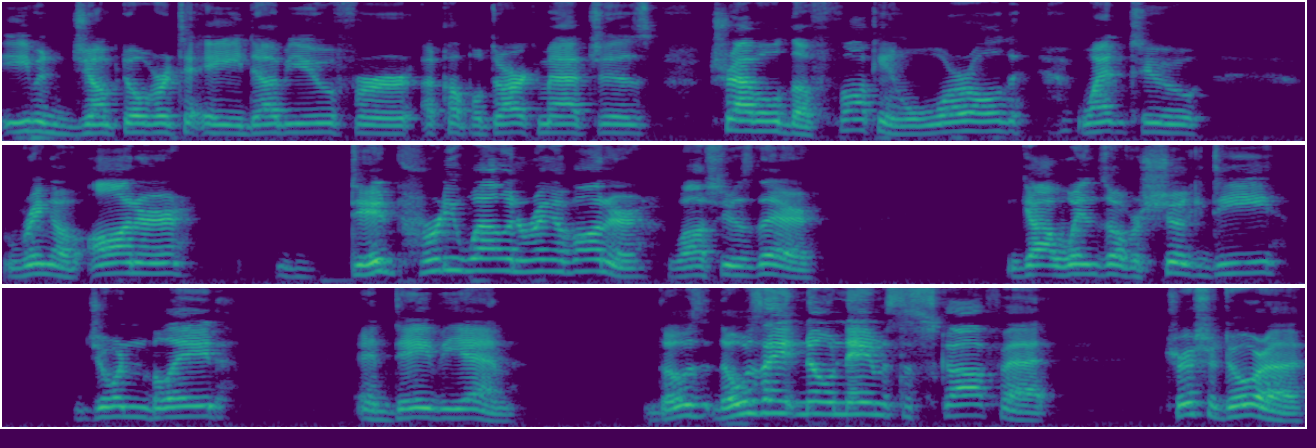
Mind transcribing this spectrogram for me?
even jumped over to AEW for a couple dark matches. Traveled the fucking world. Went to Ring of Honor. Did pretty well in Ring of Honor while she was there. Got wins over Shug D Jordan Blade, and Davienne. Those those ain't no names to scoff at. Trish Adora,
